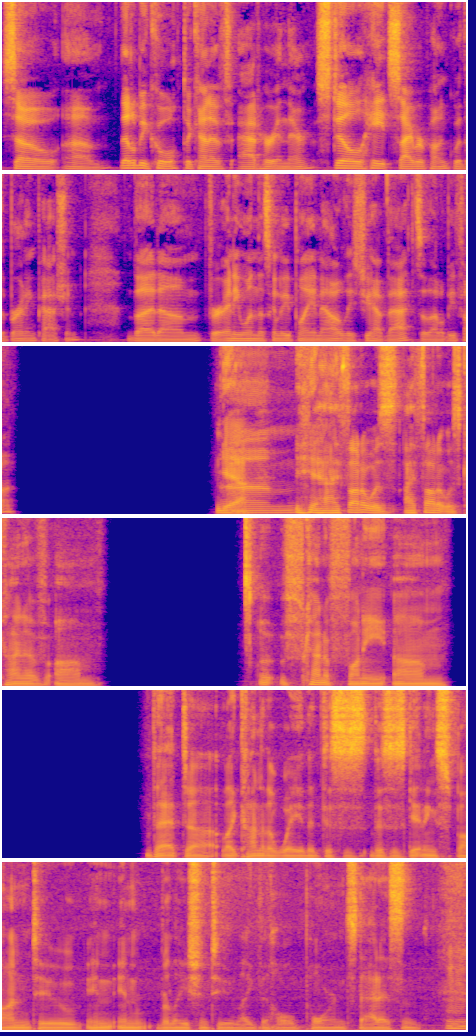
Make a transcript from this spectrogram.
So um, that'll be cool to kind of add her in there. Still hate cyberpunk with a burning passion, but um, for anyone that's going to be playing now, at least you have that, so that'll be fun. Yeah, um, yeah. I thought it was. I thought it was kind of um, uh, kind of funny. Um, that uh, like kind of the way that this is this is getting spun to in in relation to like the whole porn status and mm-hmm.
